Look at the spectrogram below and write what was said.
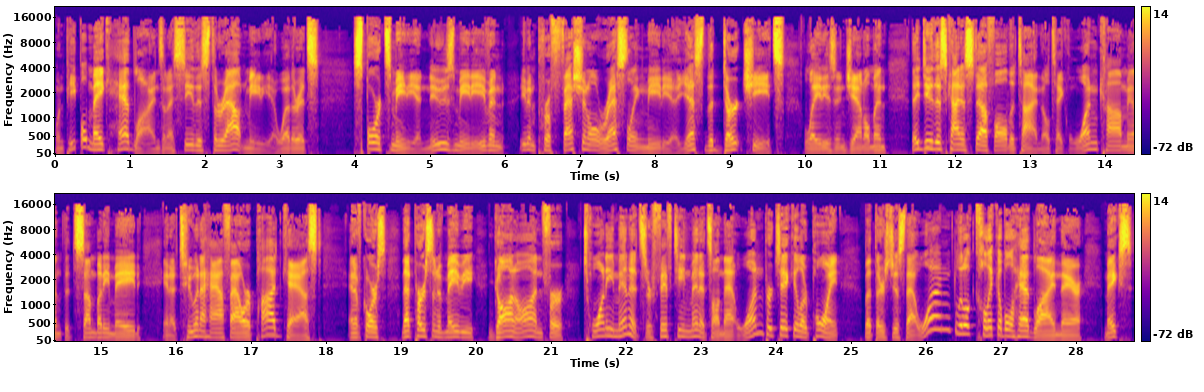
when people make headlines, and I see this throughout media, whether it's sports media, news media, even even professional wrestling media. Yes, the dirt sheets, ladies and gentlemen. They do this kind of stuff all the time. They'll take one comment that somebody made in a two and a half hour podcast. And of course, that person have maybe gone on for 20 minutes or 15 minutes on that one particular point, but there's just that one little clickable headline there. Makes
